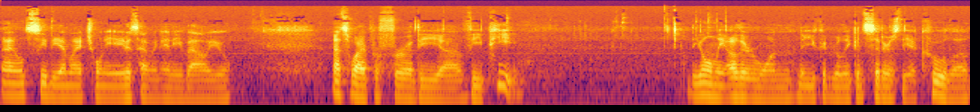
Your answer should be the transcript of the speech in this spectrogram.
I don't see the Mi-28 as having any value. That's why I prefer the uh, VP. The only other one that you could really consider is the Akula,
